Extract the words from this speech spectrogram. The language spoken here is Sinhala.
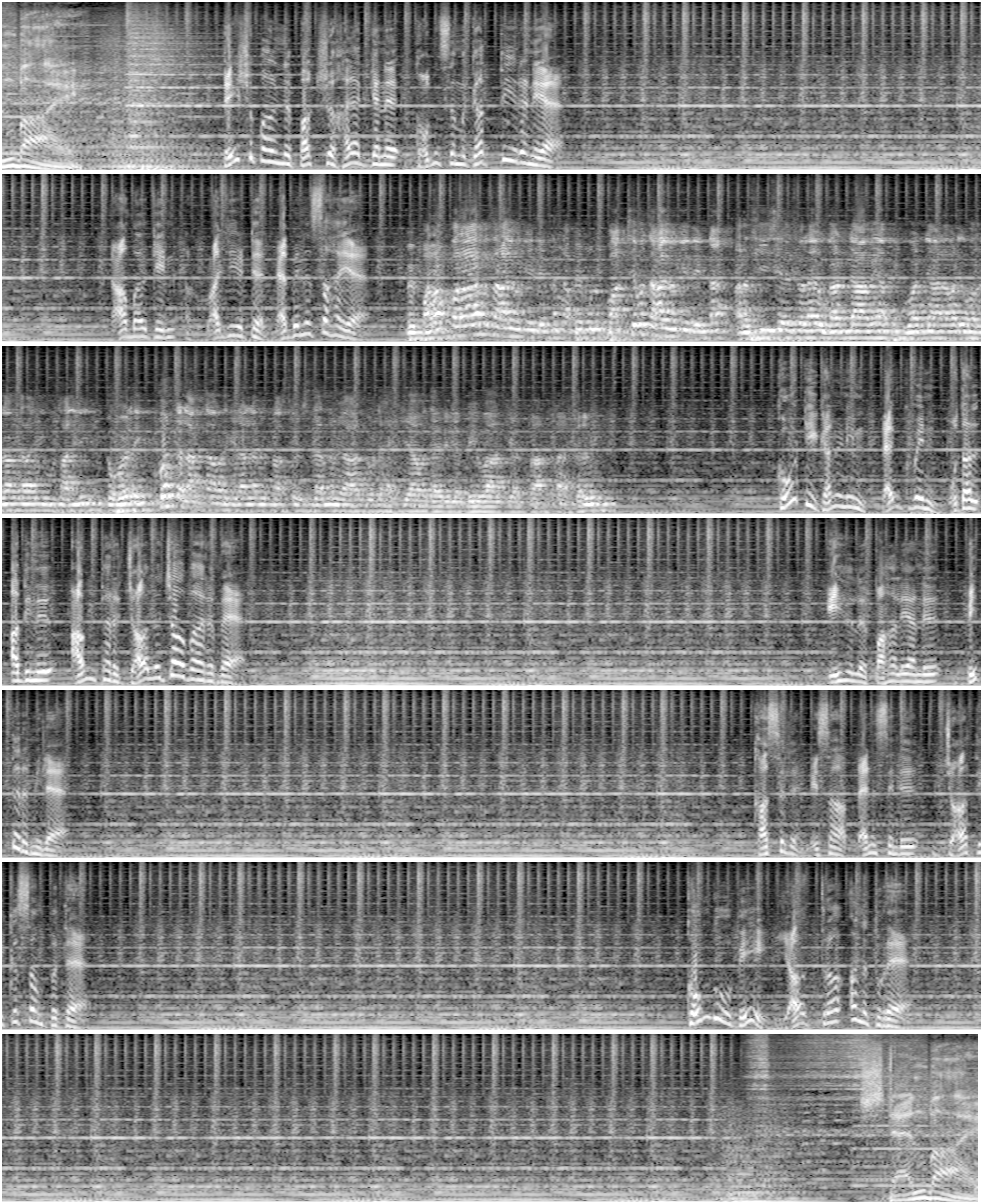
By. දේශපාලන පක්ෂ හයක් ගැන කොමිසම ගත් තීරණය. නාමල්ගෙන් රජයට ලැබෙන සහය. මේ පරම්පරාව සහයෝගය දෙන්න අපේ මුළු පක්ෂම සහයෝගය දෙන්න. අර සීෂෙල්ස් වල උගන්ඩාවේ අපි ගුවන් යානාවට හොරගම් කරලා ගිහු සල්ලි හොයලා ඉක්මනට ලංකාවට ගෙනල්ලා මේ ප්‍රශ්න විසඳන්න? මේ ආණ්ඩුවට හැකියාව දැරි ලැබේවා කියලා ප්‍රාර්ථනා කරමින් කෝටි ගණනින් බැංකුවෙන් මුදල් අදින අන්තර්ජාල ජාවාරම. ඉහළ පහළ යන බිත්තරමිල කසල නිසා වැනසෙන ජාතික සම්පත. ಕೊಂಗುವೆ ಯಾತ್ರಾ ಅಣತುರೆ. Stand by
